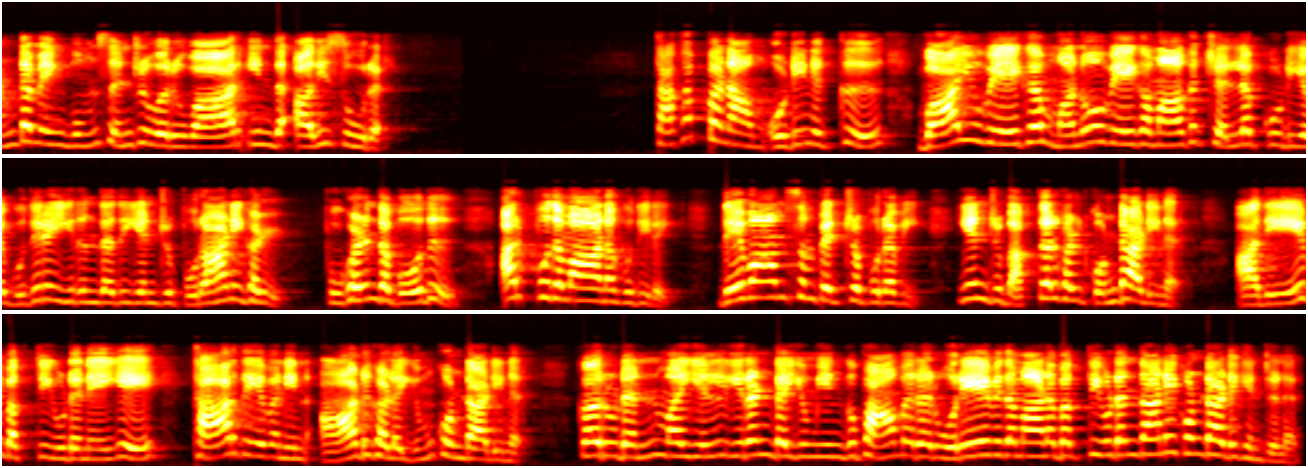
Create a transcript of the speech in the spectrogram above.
அண்டமெங்கும் சென்று வருவார் இந்த அதிசூரர். தகப்பனாம் ஒடினுக்கு வாயுவேக மனோவேகமாக செல்லக்கூடிய குதிரை இருந்தது என்று புராணிகள் புகழ்ந்தபோது அற்புதமான குதிரை தேவாம்சம் பெற்ற புரவி என்று பக்தர்கள் கொண்டாடினர். அதே பக்தியுடனேயே தார்தேவனின் ஆடுகளையும் கொண்டாடினர். கருடன் மயில் இரண்டையும் இங்கு பாமரர் ஒரே விதமான பக்தியுடன் தானே கொண்டாடுகின்றனர்.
